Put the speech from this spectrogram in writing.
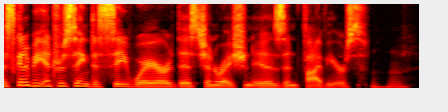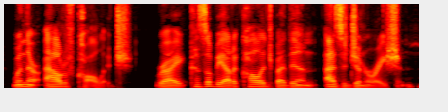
It's going to be interesting to see where this generation is in five years when they're out of college, right? Because they'll be out of college by then as a generation,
